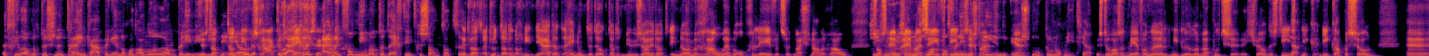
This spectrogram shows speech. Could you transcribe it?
het viel ook nog tussen een treinkaping en nog wat andere rampen in, in Dus die dat, dat nieuws raakte dus wat eigenlijk, weg. eigenlijk vond niemand het echt interessant. Dat, eh, Het was, het, dat het nog niet, ja, dat, hij noemt het ook dat het nu zou je dat enorme rouw hebben opgeleverd, soort nationale rouw. zoals nu is er een MH17, slachtofferindustrie zeg maar. En die Ja. bestond toen nog niet. Ja. Dus toen was het meer van eh, niet lullen, maar poetsen, weet je wel. Dus die, Ja. die, die kapperszoon, eh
